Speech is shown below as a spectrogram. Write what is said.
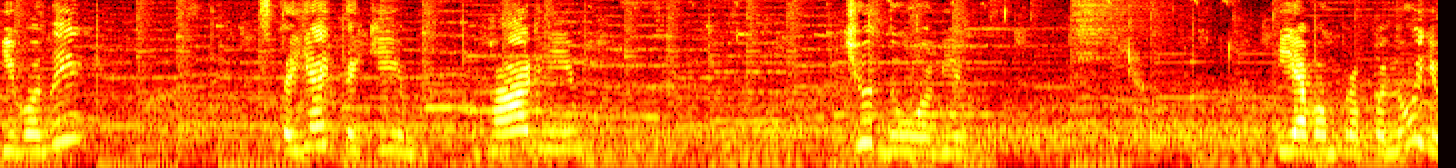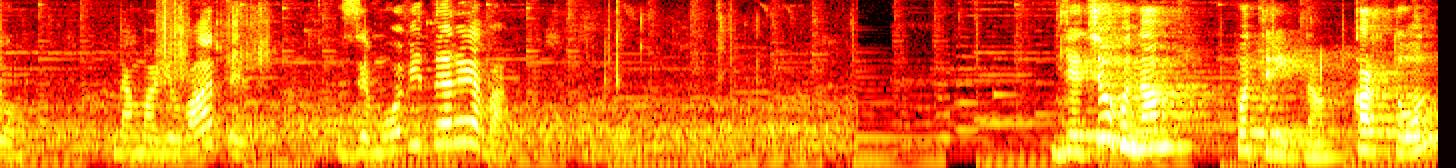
і вони стоять такі гарні, чудові. І я вам пропоную намалювати зимові дерева. Для цього нам потрібно картон,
